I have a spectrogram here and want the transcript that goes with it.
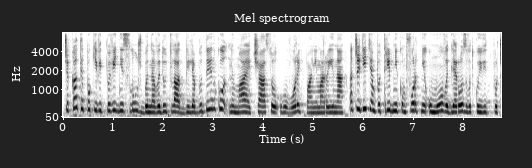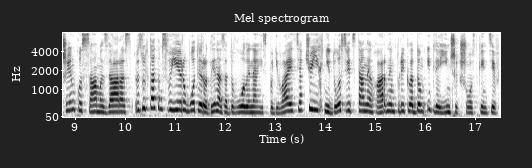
Чекати, поки відповідні служби наведуть лад біля будинку, немає часу, говорить пані Марина. Адже дітям потрібні комфортні умови для розвитку і відпочинку саме зараз. Результатом своєї роботи родина задоволена і сподівається, що їхній досвід стане гарним прикладом і для інших шосткинців.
